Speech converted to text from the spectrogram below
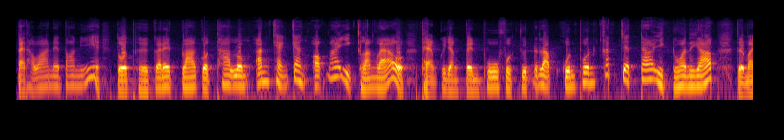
แต่ทว่าในตอนนี้ตัวเธอก็ได้ปรากฏธาตุลมอันแข็งแกร่งออกมาอีกครั้งแล้ว แถมก็ยังเป็นผู้ฝึกยุทธระดับขุนพลขั้นเจ็ดดาวอีกด้วยนะครับแต่ไม่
